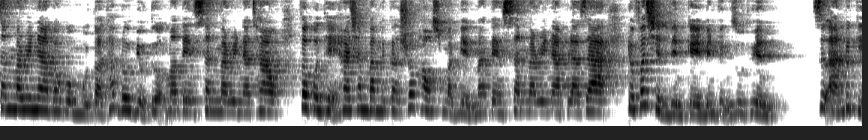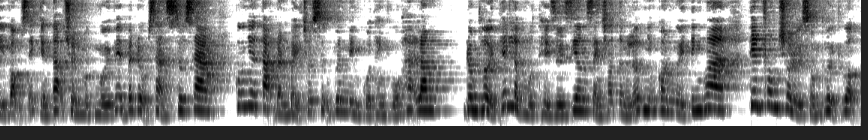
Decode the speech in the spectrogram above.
Sun Marina bao gồm một tòa tháp đôi biểu tượng mang tên Sun Marina Town và quần thể 230 căn shop house mặt biển mang tên Sun Marina Plaza được phát triển liền kề bên vịnh du thuyền. Dự án được kỳ vọng sẽ kiến tạo chuẩn mực mới về bất động sản siêu sang cũng như tạo đòn bẩy cho sự vươn mình của thành phố Hạ Long, đồng thời thiết lập một thế giới riêng dành cho tầng lớp những con người tinh hoa, tiên phong cho lối sống thời thượng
